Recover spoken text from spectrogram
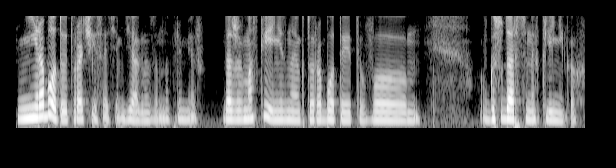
не работают врачи с этим диагнозом, например. Даже в Москве я не знаю, кто работает в в государственных клиниках.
